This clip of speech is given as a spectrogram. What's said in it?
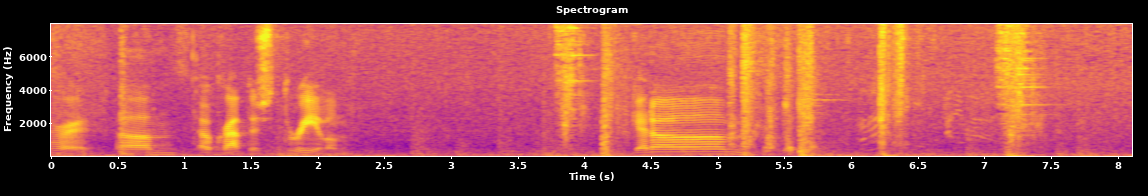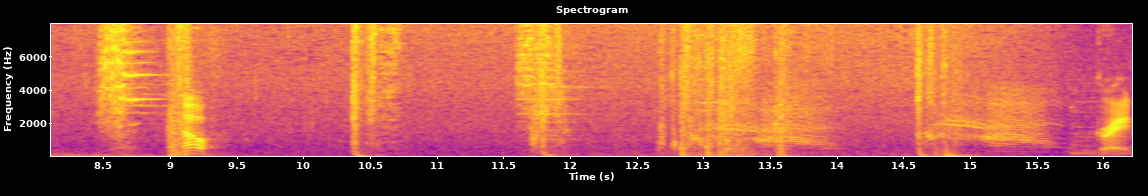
Alright, um, oh crap, there's three of them. Get them! No! Great.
